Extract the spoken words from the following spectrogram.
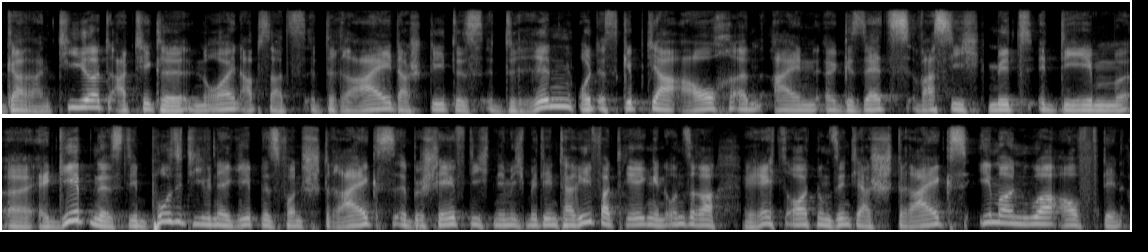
garantiert. Artikel 9 Absatz 3, da steht es drin. Und es gibt ja auch ähm, ein äh, Gesetz, was sich mit dem äh, Ergebnis, dem positiven Ergebnis von Streiks äh, beschäftigt, nämlich mit den Tarifverträgen. In unserer Rechtsordnung sind ja Streiks immer nur auf den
